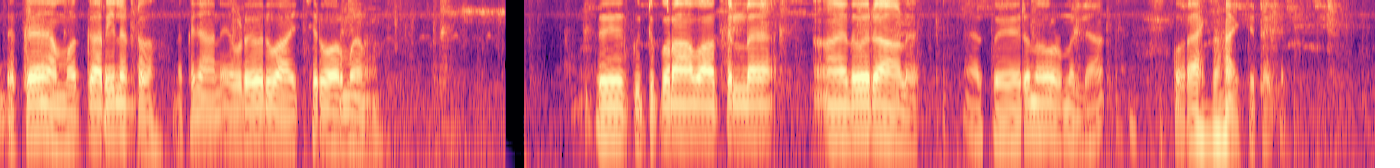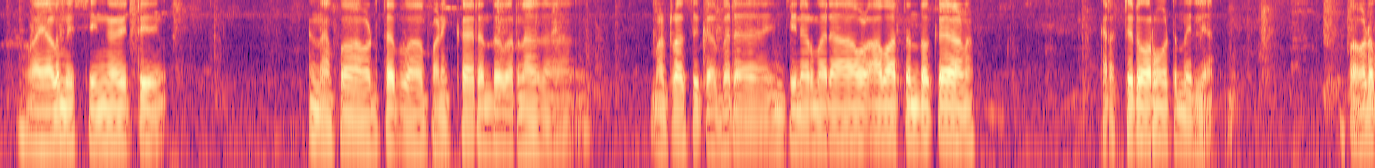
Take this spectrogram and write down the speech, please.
ഇതൊക്കെ നമ്മൾക്ക് അറിയില്ല കേട്ടോ ഇതൊക്കെ ഞാൻ ഇവിടെ ഒരു വായിച്ചൊരു ഓർമ്മയാണ്. ഇത് കുറ്റിപ്പുറം ആ ഭാഗത്തുള്ള ഏതോ ഒരാൾ പേരൊന്നും ഓർമ്മയില്ല. കുറേ ആയി വായിച്ചിട്ടൊക്കെ. അയാൾ മിസ്സിങ് ആയിട്ട് അപ്പോൾ അവിടുത്തെ പണിക്കാരെന്തോ പറഞ്ഞത്? മദ്രാസ് കബര എഞ്ചിനീയർമാർ ആ ആ ഭാഗത്ത് എന്തൊക്കെയാണ് കറക്റ്റ് ഒരു ഓർമ്മ കിട്ടുന്നില്ല. അപ്പോൾ അവിടെ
